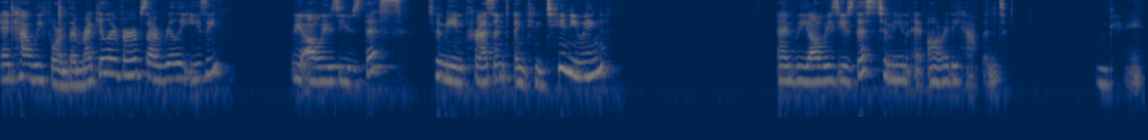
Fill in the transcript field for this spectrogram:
and how we form them. Regular verbs are really easy. We always use this to mean present and continuing. And we always use this to mean it already happened. Okay,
